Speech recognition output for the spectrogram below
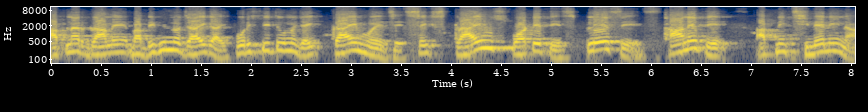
আপনার গ্রামে বা বিভিন্ন জায়গায় পরিস্থিতি অনুযায়ী ক্রাইম হয়েছে। সেই ক্রাইম স্পটেতে প্লেসে স্থানেতে আপনি ছিলেনই না।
